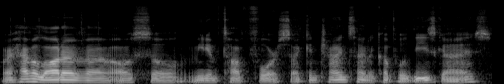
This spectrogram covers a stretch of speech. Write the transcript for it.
Or I have a lot of uh, also medium top four, so I can try and sign a couple of these guys.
